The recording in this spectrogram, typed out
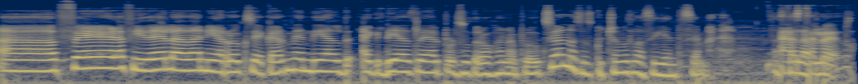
a Fer, a Fidel, a Dani, a Roxy, a Carmen Díaz, Leal por su trabajo en la producción. Nos escuchamos la siguiente semana. Hasta, luego.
